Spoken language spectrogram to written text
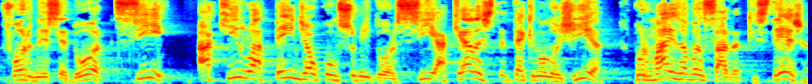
fornecedor se aquilo atende ao consumidor, se aquela tecnologia, por mais avançada que esteja,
